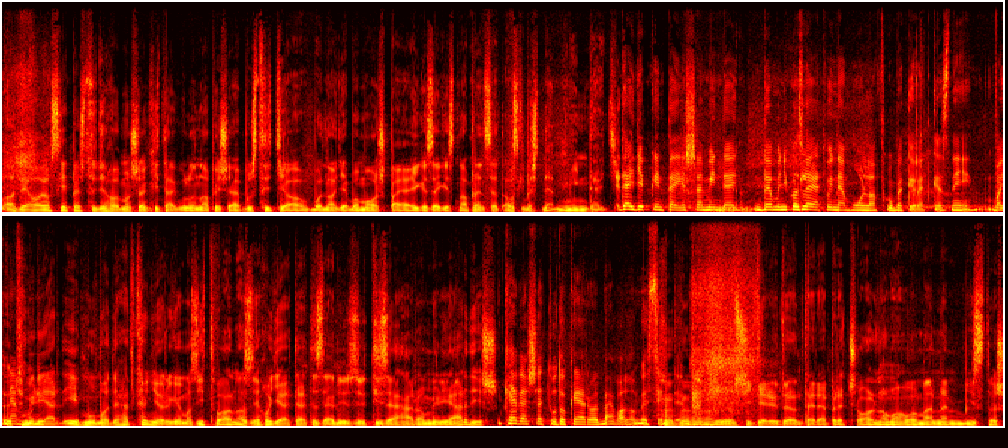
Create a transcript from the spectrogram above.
a, de ahhoz képest, hogy ha mostan kitágul a nap és elpusztítja a, a nagyjából a marspályáig az egész naprendszert, ahhoz képest nem mindegy. de egyébként teljesen mindegy, de mondjuk az lehet, hogy nem holnap fog bekövetkezni, vagy nem 5 mondjuk milliárd év múlva, de hát könyörgöm, az itt van. Azért hogy eltelt az előző 13 milliárd is? keveset tudok erről, bevallom őszintén. Sikerült olyan terepre csalnom, ahol már nem biztos.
